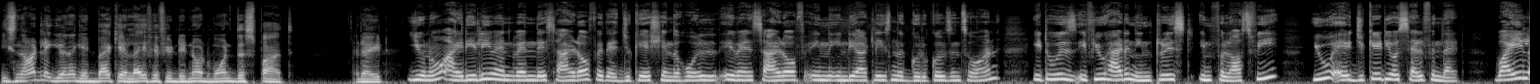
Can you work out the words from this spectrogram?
it's not like you're gonna get back your life if you did not want this path. Right? you know ideally when when they started off with education the whole when it started off in india at least in the gurukuls and so on it was if you had an interest in philosophy you educate yourself in that while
